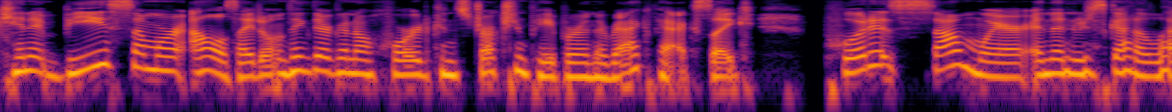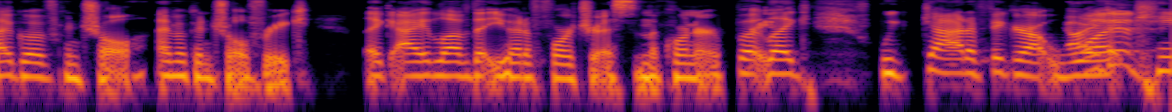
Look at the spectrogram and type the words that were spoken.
can it be somewhere else? I don't think they're going to hoard construction paper in their backpacks. Like put it somewhere and then we just got to let go of control. I'm a control freak. Like i love that you had a fortress in the corner but Right. like we got to figure out what did, yeah.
